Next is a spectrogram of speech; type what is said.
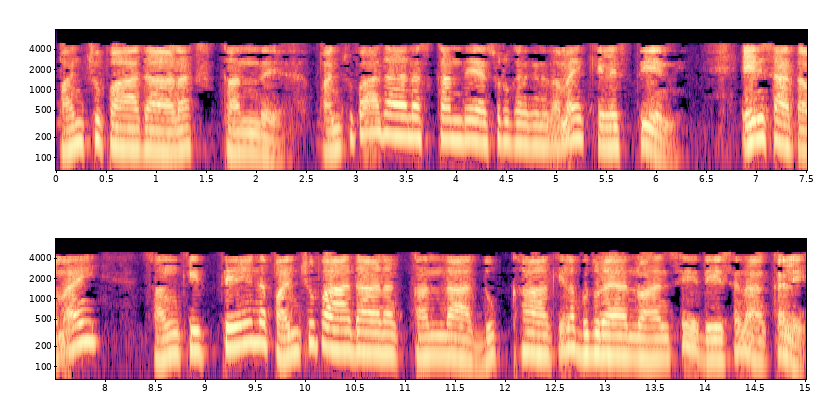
පංච උපාදානස්කන්ධය පංච උපාදානස්කන්ධය ඇසුරු කරගෙන තමයි කෙලස් තියෙන්නේ. ඒ නිසා තමයි සංකිට්ඨේන පංච උපාදානස්කන්ධා දුක්ඛා කියලා බුදුරජාන් වහන්සේ දේශනා කළේ.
